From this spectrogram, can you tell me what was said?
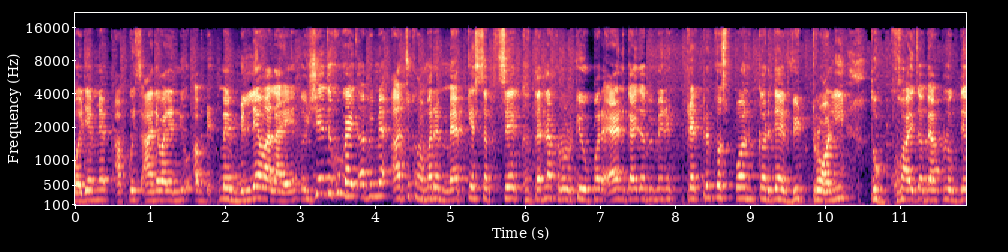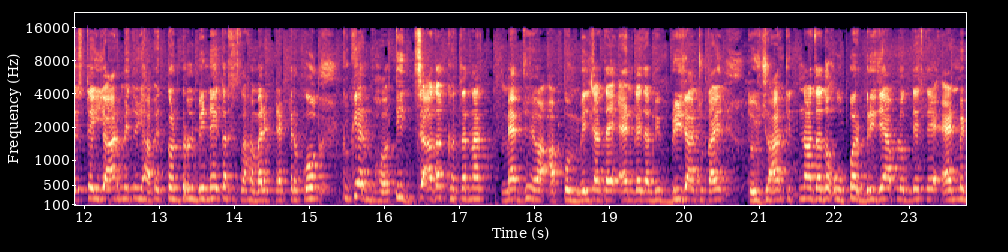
बढ़िया मैप आपको इस आने वाले न्यू अपडेट में मिलने वाला है। तो ये देखो गाइस अभी मैं आ चुका हूँ हमारे मैप के सबसे खतरनाक रोड के ऊपर। एंड गाइस अभी मैंने ट्रैक्टर को स्पॉन कर दिया है विद ट्रॉली तो गाइस अभी आप लोग देखते हैं, यार, मैं तो यहाँ पे कंट्रोल भी नहीं कर सकता हमारे ट्रैक्टर को, क्योंकि यार बहुत ही ज़्यादा खतरनाक मैप जो है आपको मिल जाता है। एंड गाइस अभी ब्रिज आ चुका है। तो यार, कितना ज़्यादा ऊपर ब्रिज है, आप लोग देखते हैं। एंड में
